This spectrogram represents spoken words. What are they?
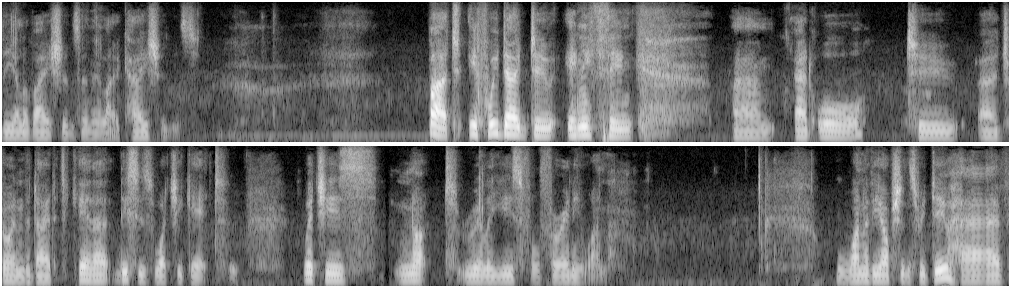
the elevations and their locations. But if we don't do anything um, at all to uh, join the data together, this is what you get, which is not really useful for anyone. One of the options we do have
